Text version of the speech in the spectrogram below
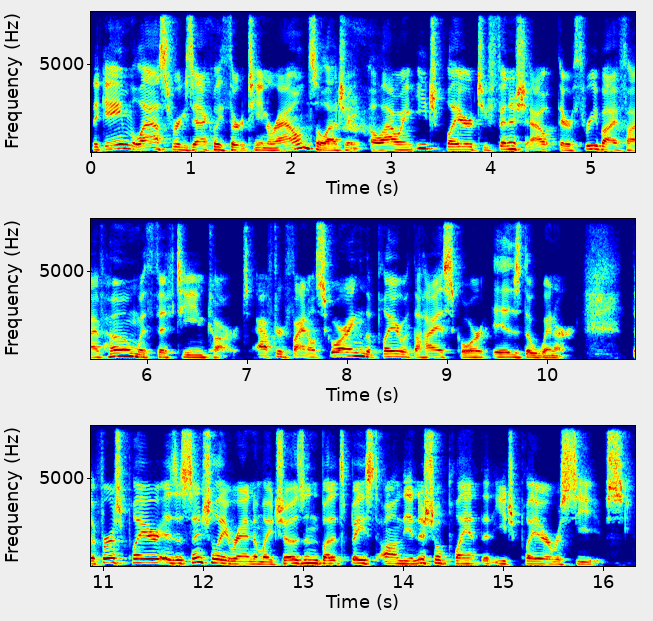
The game lasts for exactly 13 rounds, allowing, each player to finish out their 3x5 home with 15 cards. After final scoring, the player with the highest score is the winner. The first player is essentially randomly chosen, but it's based on the initial plant that each player receives.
